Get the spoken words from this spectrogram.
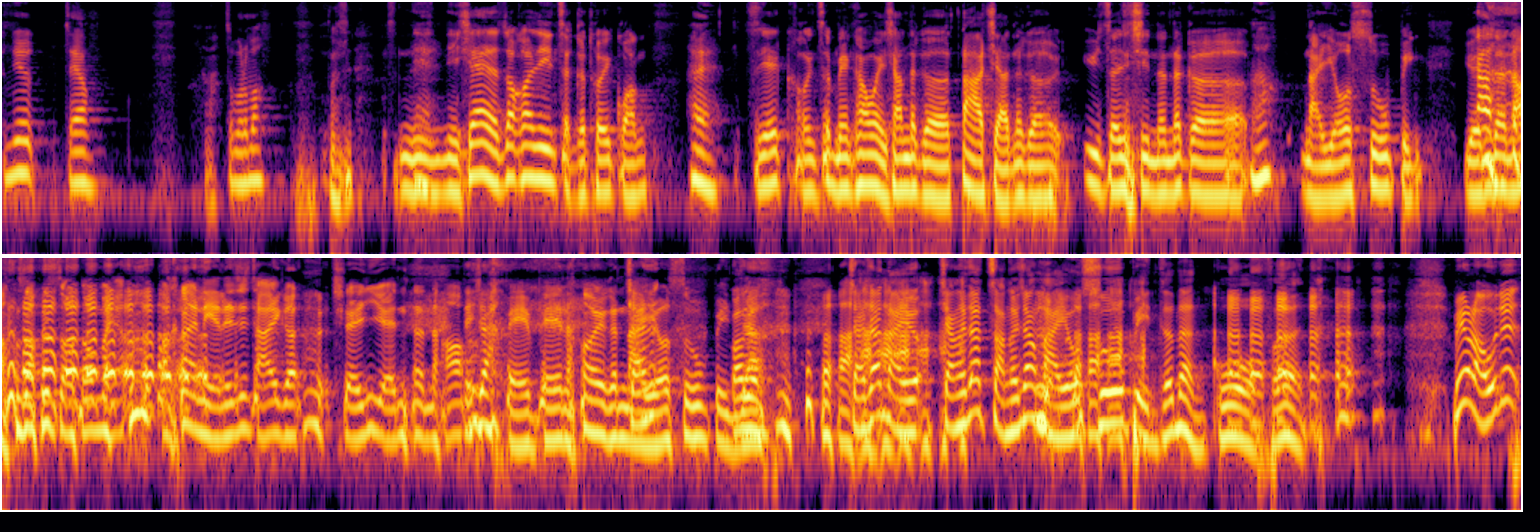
你怎样？怎么了吗？不是你你现在的状况，你整个推光，哎，直接从这边看，我很像那个大甲那个玉珍心的那个啊奶油酥饼。圆的，然后上面什么都没有。我看你，你就讲一个全圆的，然后等一下北北，然后有个奶油酥饼这样。讲一下奶油，讲一下长得像奶油酥饼，真的很过分。没有啦，我觉得，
